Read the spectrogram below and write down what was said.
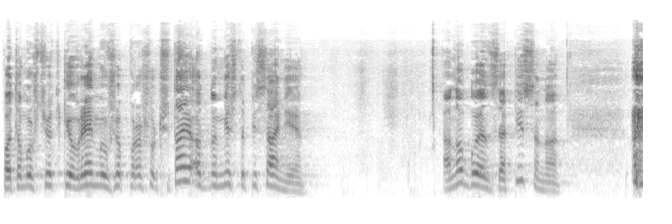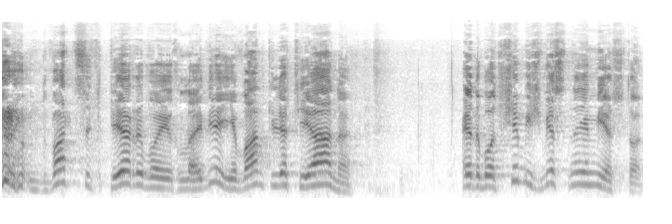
потому что все-таки время уже прошло. Читаю одно место Писания. Оно будет записано в 21 главе Евангелия от Иоанна. Это будет всем известное место.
